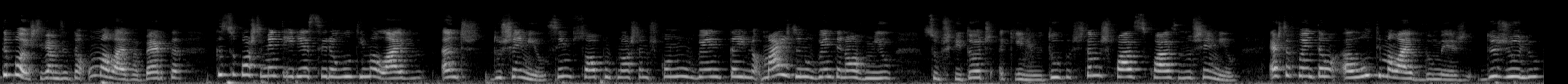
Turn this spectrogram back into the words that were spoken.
Depois tivemos então uma live aberta que supostamente iria ser a última live antes dos 100 mil. Sim, só porque nós estamos com 99, mais de 99 mil subscritores aqui no YouTube. Estamos quase, quase nos 100 mil. Esta foi então a última live do mês de julho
